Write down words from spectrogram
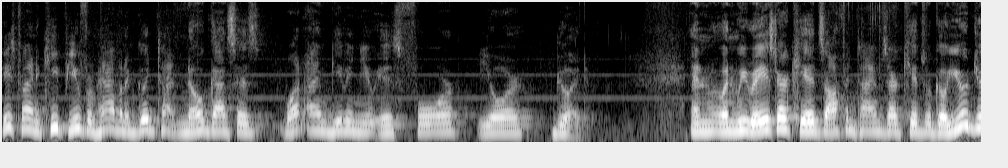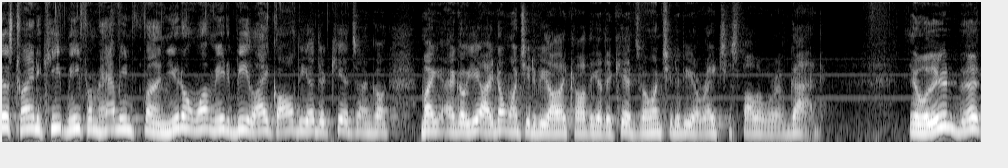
He's trying to keep you from having a good time. No, God says, what I'm giving you is for your good. And when we raised our kids, oftentimes our kids would go, You're just trying to keep me from having fun. You don't want me to be like all the other kids. And I'm going, I go, Yeah, I don't want you to be like all the other kids. I want you to be a righteous follower of God. Yeah, well, you're,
